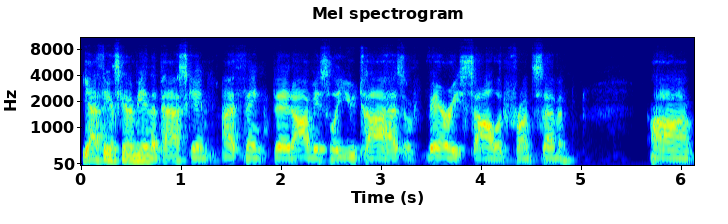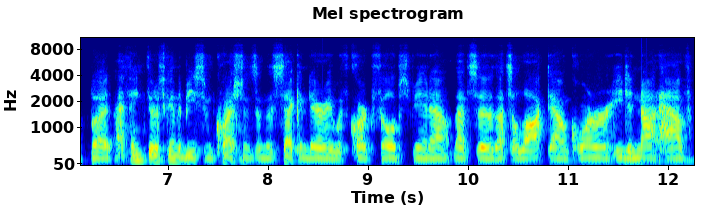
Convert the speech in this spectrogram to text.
Yeah, I think it's going to be in the pass game. I think that obviously Utah has a very solid front seven. Uh, but I think there's going to be some questions in the secondary with Clark Phillips being out. That's a that's a lockdown corner. He did not have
